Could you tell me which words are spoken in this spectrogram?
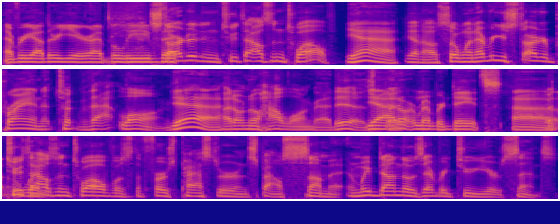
every other year, I believe. Started that, in 2012. Yeah. You know, so whenever you started praying, it took that long. Yeah. I don't know how long that is. Yeah, but, I don't remember dates. Uh, but 2012 when, was the first pastor and spouse summit, and we've done those every two years since.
